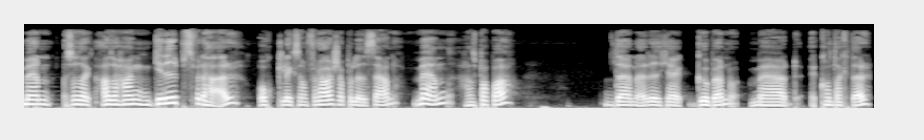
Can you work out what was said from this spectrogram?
Men som sagt, alltså han grips för det här och liksom förhörs av polisen. Men hans pappa, den rika gubben med kontakter,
